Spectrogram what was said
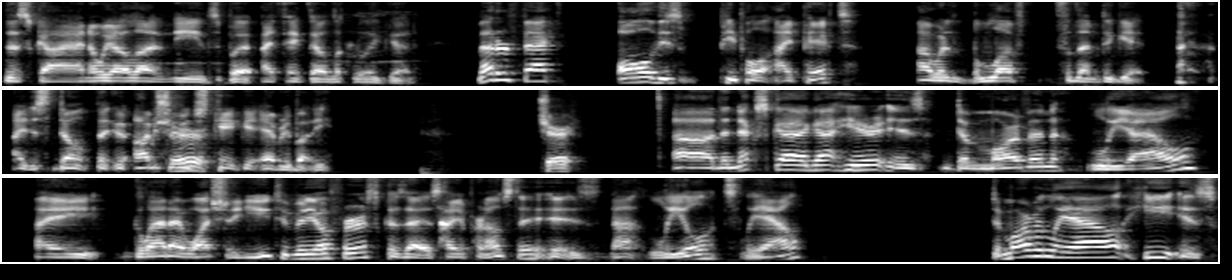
this guy. I know we got a lot of needs, but I think they'll look really good. Matter of fact, all of these people I picked, I would love for them to get. I just don't think. Obviously, Sure. we just can't get everybody. Sure. Uh, the next guy I got here is Demarvin Leal. I glad I watched a YouTube video first because that is how you pronounced it. It is not Leal, it's Leal. Demarvin Leal, he is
